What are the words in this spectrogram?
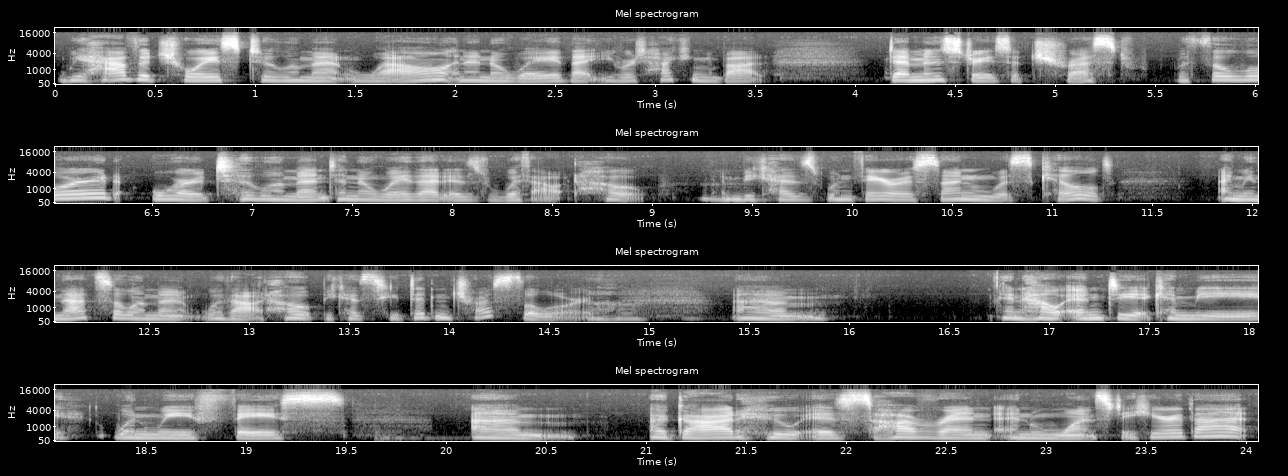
we have the choice to lament well and in a way that you were talking about demonstrates a trust with the Lord or to lament in a way that is without hope. Mm-hmm. And because when Pharaoh's son was killed, I mean, that's a lament without hope because he didn't trust the Lord. Uh-huh. Um, and how empty it can be when we face um, a God who is sovereign and wants to hear that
